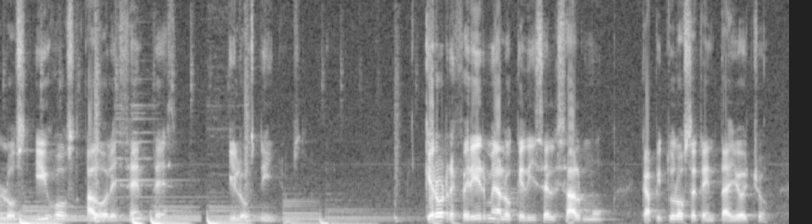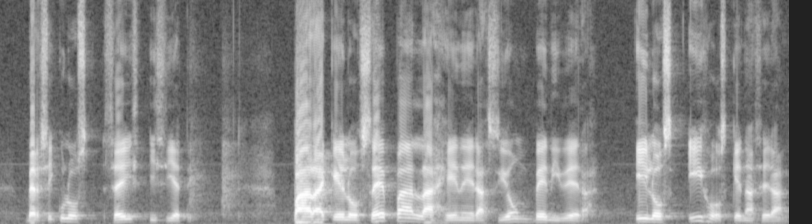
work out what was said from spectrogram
los hijos adolescentes y los niños. Quiero referirme a lo que dice el Salmo capítulo 78, versículos 6 y 7. Para que lo sepa la generación venidera y los hijos que nacerán,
